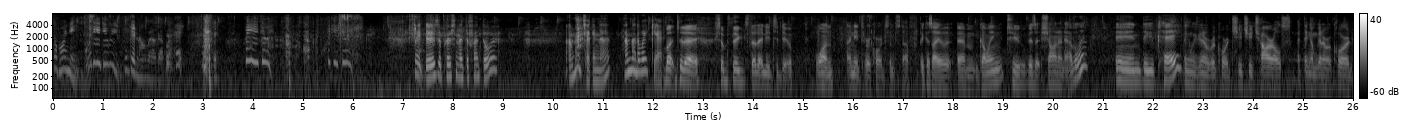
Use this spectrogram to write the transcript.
Good morning. What are you doing? You're getting all riled up. Hey, what's this? What are you doing? What are you doing? Wait, there's a person at the front door? I'm not checking that. I'm not awake yet. But today, some things that I need to do. One, I need to record some stuff because I am going to visit Sean and Evelyn in the UK. I think we're gonna record Choo Choo Charles. I think I'm gonna record.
